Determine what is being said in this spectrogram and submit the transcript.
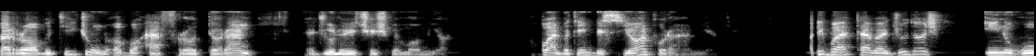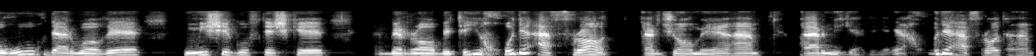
و رابطی که اونها با افراد دارن جلوی چشم ما میاد خب البته این بسیار پر اهمیته. ولی باید توجه داشت این حقوق در واقع میشه گفتش که به رابطه خود افراد در جامعه هم برمیگرده. یعنی خود افراد هم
